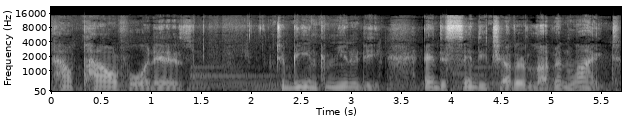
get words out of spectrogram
how powerful it is to be in community and to send each other love and light.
